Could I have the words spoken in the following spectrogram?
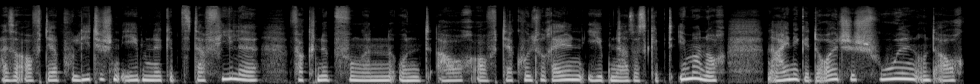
Also auf der politischen Ebene gibt es da viele Verknüpfungen und auch auf der kulturellen Ebene. Also es gibt immer noch einige deutsche Schulen und auch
